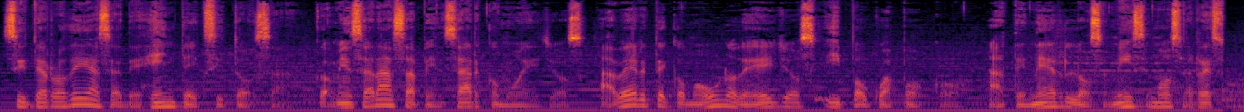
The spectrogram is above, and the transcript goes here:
Si te rodeas de gente exitosa, comenzarás a pensar como ellos, a verte como uno de ellos y poco a poco a tener los mismos resultados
